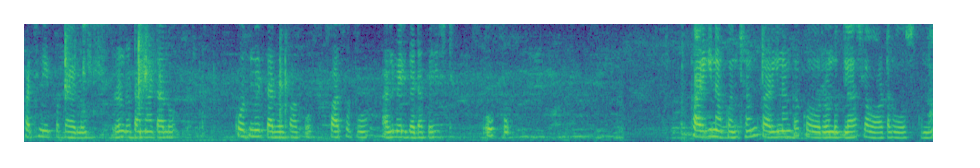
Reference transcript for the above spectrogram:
పచ్చిమిరపకాయలు రెండు టమాటాలు కొత్తిమీర కరివేపాకు పసుపు అల్లిమెల్లిగడ్డ పేస్ట్ ఉప్పు. కడిగిన కొంచెం కడిగినాక రెండు గ్లాసుల వాటర్ పోసుకున్నా.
